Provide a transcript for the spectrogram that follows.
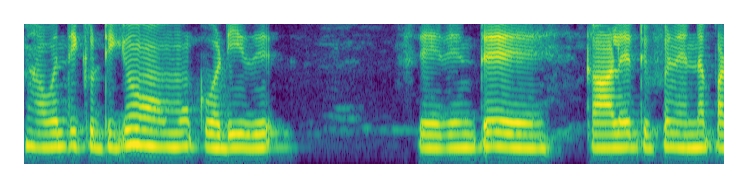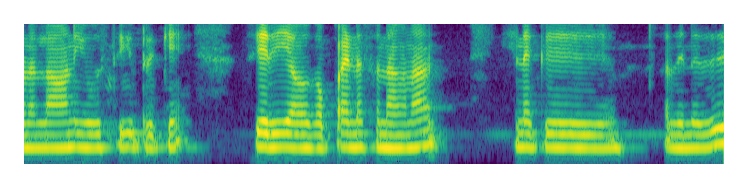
அவந்தி குட்டிக்கும் மூக்கு வடியுது. சரின்ட்டு காலையில் டிஃபன் என்ன பண்ணலான்னு யோசிச்சுக்கிட்டு இருக்கேன். சரி அவங்க அப்பா என்ன சொன்னாங்கன்னா எனக்கு அது என்னது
